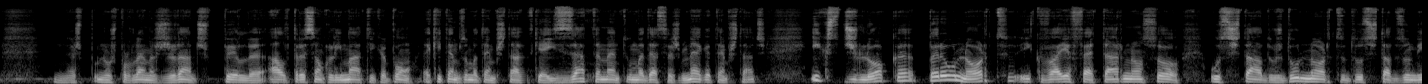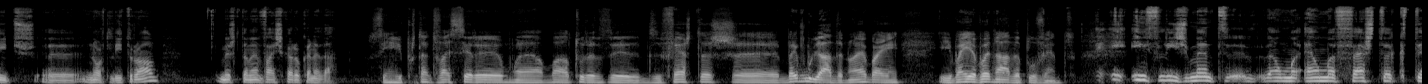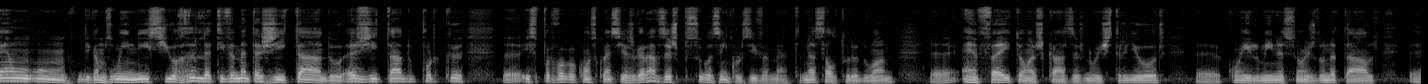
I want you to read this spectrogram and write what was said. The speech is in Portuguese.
nos problemas gerados pela alteração climática, bom, aqui temos uma tempestade que é exatamente uma dessas mega tempestades e que se desloca para o norte e que vai afetar não só os estados do norte dos Estados Unidos, eh, norte litoral, mas que também vai chegar ao Canadá. Sim, e portanto vai ser eh, uma, uma altura de, de festas uh, bem molhada, não é? Bem, e bem abanada pelo vento. Infelizmente é uma, é uma festa que tem um, um digamos, um início relativamente agitado. Agitado porque uh, isso provoca consequências graves. As pessoas, inclusivamente, nessa altura do ano, uh, enfeitam as casas no exterior com iluminações do Natal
